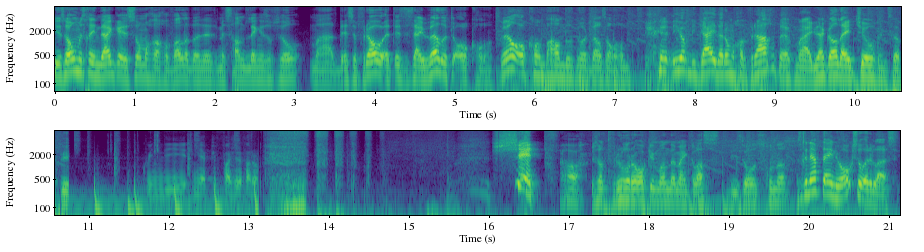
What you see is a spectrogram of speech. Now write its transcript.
Je zou misschien denken in sommige gevallen dat dit mishandeling is of zo. Maar deze vrouw, het is, zij wil het ook gewoon. Wil ook gewoon behandeld worden als een hond. Ik weet niet of die guy daarom gevraagd heeft, maar ik denk wel dat hij chill vindt, snap je? Quindi mi è più facile fare un... Shit! Oh, er zat vroeger ook iemand in mijn klas die zo'n schoen had. Misschien heeft hij nu ook zo'n relatie.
